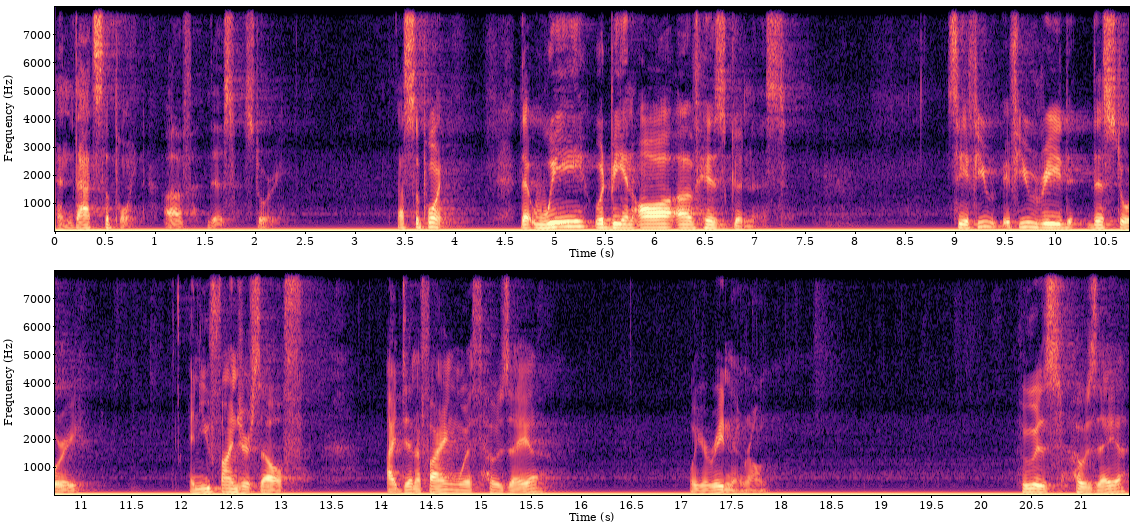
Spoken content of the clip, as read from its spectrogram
And that's the point of this story. That's the point that we would be in awe of his goodness. See, if you, if you read this story and you find yourself identifying with Hosea, Well, you're reading it wrong. Who is Hosea?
